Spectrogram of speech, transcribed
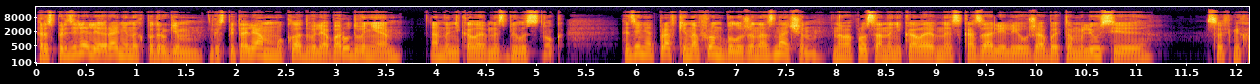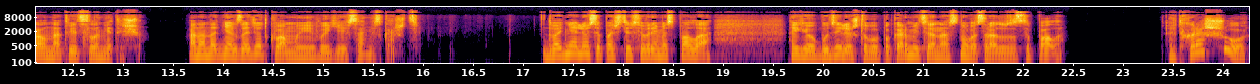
Распределяли раненых по другим госпиталям, укладывали оборудование. Анна Николаевна сбилась с ног. День отправки на фронт был уже назначен. На вопрос Анны Николаевны, сказали ли уже об этом Люси, Софья Михайловна ответила «нет еще». Она на днях зайдет к вам, и вы ей сами скажете. Два дня Люся почти все время спала. Ее будили, чтобы покормить, и она снова сразу засыпала. «Это хорошо»,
